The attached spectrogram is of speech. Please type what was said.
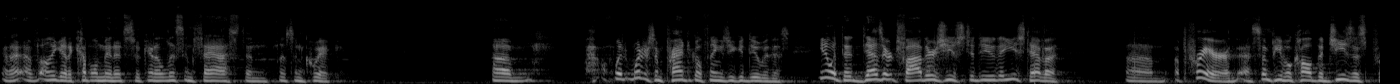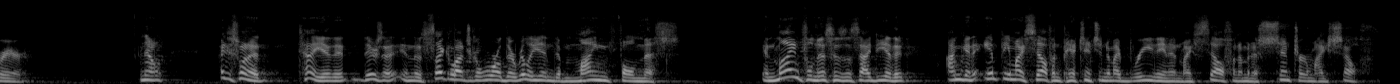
and I've only got a couple minutes, so kind of listen fast and listen quick. Um, what, what are some practical things you could do with this? You know what the desert fathers used to do? They used to have a, um, a prayer, uh, some people call it the Jesus prayer. Now, I just want to tell you that there's a, in the psychological world, they're really into mindfulness. And mindfulness is this idea that I'm going to empty myself and pay attention to my breathing and myself, and I'm going to center myself.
